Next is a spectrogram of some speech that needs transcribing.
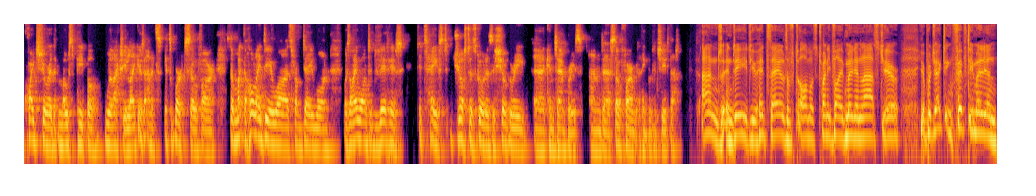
quite sure that most people will actually like it, and it's it's worked so far. So my, the whole idea was from day one was I wanted VitHit to taste just as good as the sugary uh, contemporaries, and uh, so far I think we've achieved that. And indeed, you hit sales of almost 25 million last year. You're projecting 50 million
